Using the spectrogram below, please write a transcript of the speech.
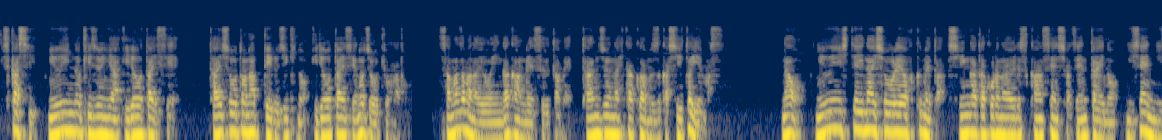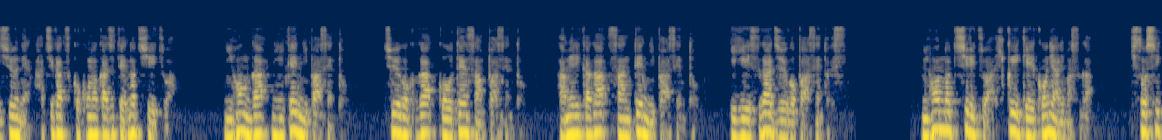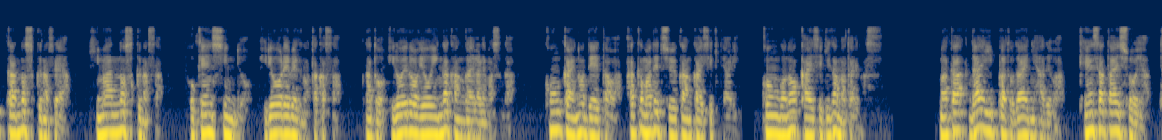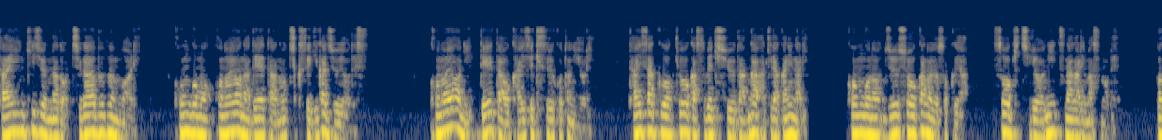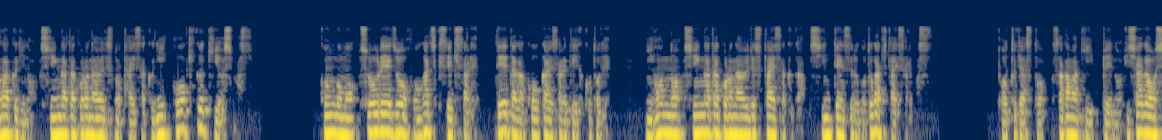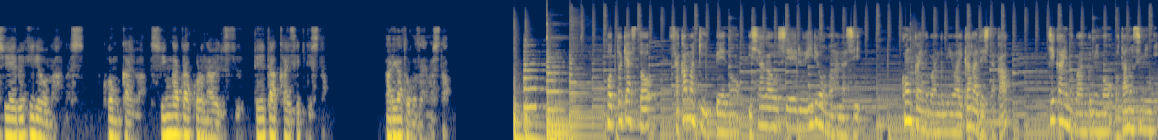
しかし、入院の基準や医療体制、対象となっている時期の医療体制の状況など、様々な要因が関連するため、単純な比較は難しいと言えます。なお、入院していない症例を含めた新型コロナウイルス感染者全体の2020年8月9日時点の致死率は、日本が2.2%、中国が5.3%、アメリカが3.2%、イギリスが15%です。日本の致死率は低い傾向にありますが、基礎疾患の少なさや肥満の少なさ、保険診療、医療レベルの高さなどいろいろ要因が考えられますが、今回のデータはあくまで中間解析であり、今後の解析が待たれます。また、第1波と第2波では、検査対象や退院基準など違う部分もあり、今後もこのようなデータの蓄積が重要です。このようにデータを解析することにより、対策を強化すべき集団が明らかになり、今後の重症化の予測や早期治療につながりますので、我が国の新型コロナウイルスの対策に大きく寄与します。今後も症例情報が蓄積され、データが公開されていくことで、日本の新型コロナウイルス対策が進展することが期待されます。ポッドキャスト、坂巻一平の医者が教える医療の話。今回は新型コロナウイルスデータ解析でした。ありがとうございました。ポッドキャスト、坂巻一平の医者が教える医療の話。今回の番組はいかがでしたか？次回の番組もお楽しみに。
